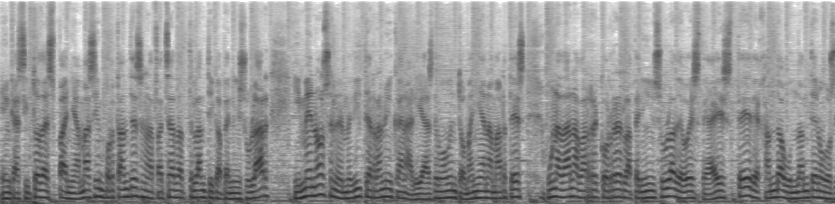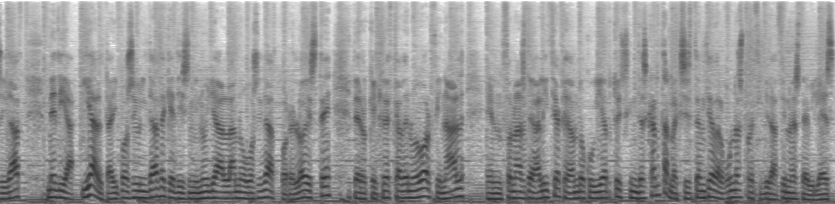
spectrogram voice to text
en casi toda España, más importantes en la fachada atlántica peninsular y menos en el Mediterráneo y Canarias. De momento, mañana martes, una dana va a recorrer la península de oeste a este, dejando abundante nubosidad media y alta y posibilidad de que disminuya la nubosidad por el oeste, pero que crezca de nuevo al final en zonas de Galicia, quedando cubierto y sin descartar la existencia de algunas precipitaciones débiles.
